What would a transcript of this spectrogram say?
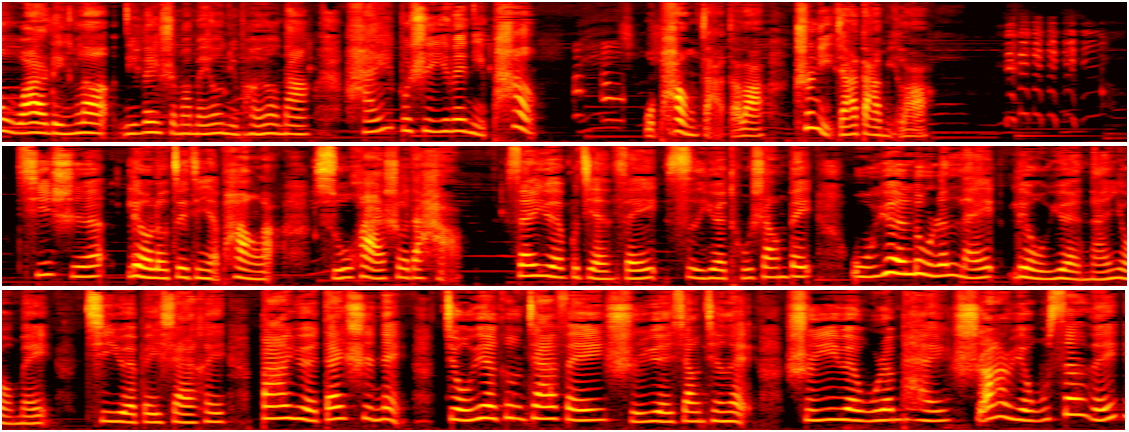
都五二零了，你为什么没有女朋友呢？还不是因为你胖。我胖咋的了？吃你家大米了？其实六六最近也胖了。俗话说得好，三月不减肥，四月徒伤悲，五月路人雷，六月男友没，七月被晒黑，八月待室内，九月更加肥，十月相亲累，十一月无人陪，十二月无三围，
